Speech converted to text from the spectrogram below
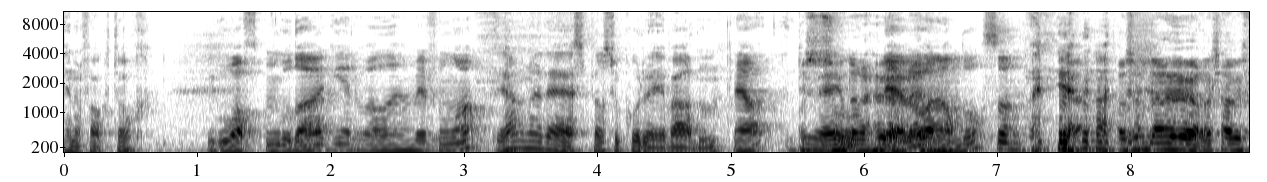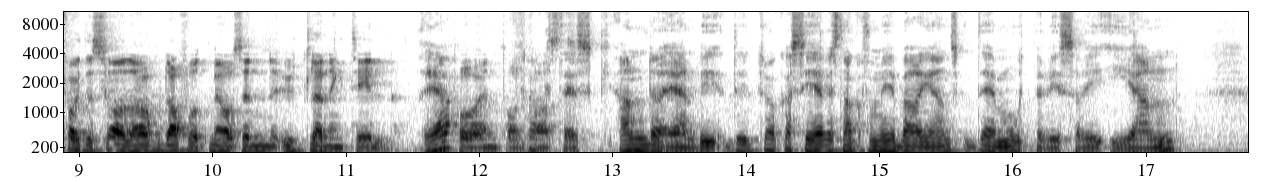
Innofaktor. God aften, god dag, eller hva det blir for noe. Ja, nei, Det spørs jo hvor du er i verden. Ja, Du Og er jo er hører, Orlando, så ja, og som dere hører, så har vi faktisk da, da fått med oss en utlending til Ja, på en podkast. faktisk. Enda en. Vi, de, dere sier vi snakker for mye bergensk. Det motbeviser vi igjen.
